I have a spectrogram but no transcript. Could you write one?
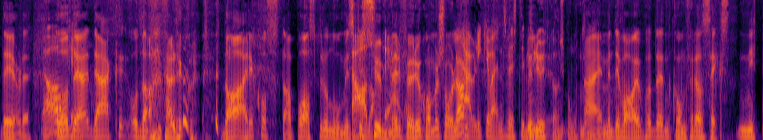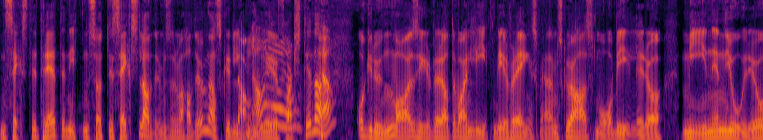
det gjør det. Ja, og, ok. det, det er, og da er det, da er det kosta på astronomiske Ja da, er summer før du kommer så langt. Det er vel ikke verdens beste bil i utgangspunktet. Nei, men det var jo på, den kom fra 6, 1963 til 1976, Lavdrum, så de hadde jo en ganske lang fartstid. da. Og grunnen var jo sikkert at det var en liten bil for engelskmennene. De skulle ha små biler, og Minien gjorde jo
